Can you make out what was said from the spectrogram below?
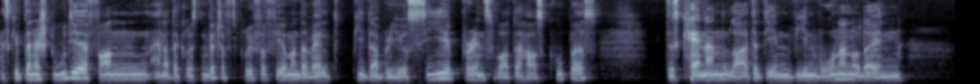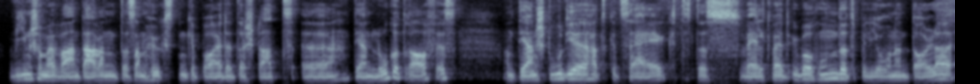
es gibt eine Studie von einer der größten Wirtschaftsprüferfirmen der Welt, PwC, Prince Waterhouse Coopers. Das kennen Leute, die in Wien wohnen oder in Wien schon mal waren, daran, dass am höchsten Gebäude der Stadt äh, deren Logo drauf ist. Und deren Studie hat gezeigt, dass weltweit über 100 Billionen Dollar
